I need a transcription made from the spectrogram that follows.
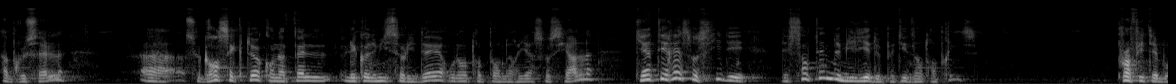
à Bruxelles, à ce grand secteur qu'on appelle l'économie solidaire ou l'entrepreneuriat social, qui intéresse aussi des, des centaines de milliers de petites entreprises profitable.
